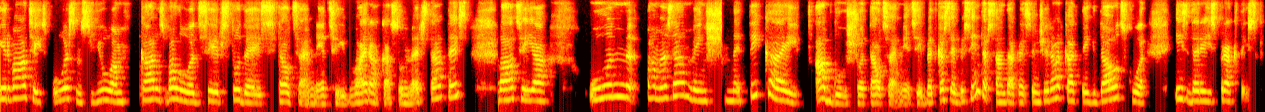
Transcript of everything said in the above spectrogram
ir Vācijas posms, jo Kārls Balodis ir studējis tautsājumniecību vairākās universitātēs Vācijā. Un pamazām viņš ne tikai apguvis šo tautsājumniecību. Bet kas ir visinteresantākais, viņš ir ārkārtīgi daudz ko izdarījis praktiski.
